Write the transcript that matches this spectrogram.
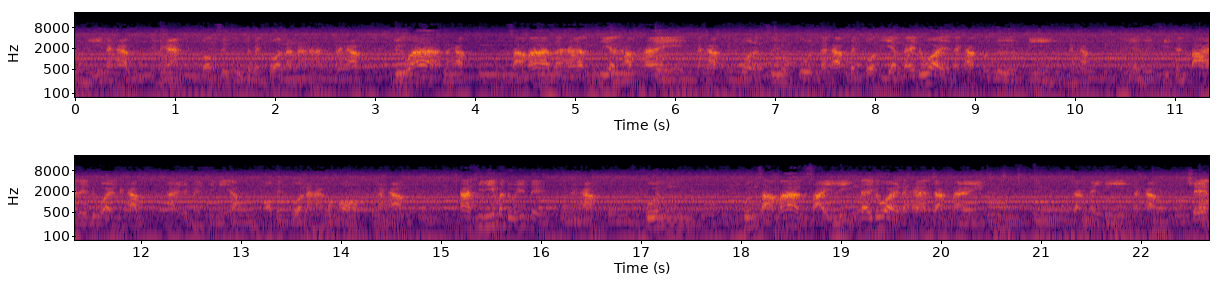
ตรงนี้นะครับเห็นไหมฮะตัวหนังสือคุณจะเป็นตัวหนาๆนะครับนะครับหรือว่านะครับคุณสามารถนะฮะที่จะทำให้นะครับตัวหนังสือของคุณนะครับเป็นตัวเอียงได้ด้วยนะครับก็คือนี่นะครับเอียง ขีดเส้นใต้ได้ด้วยนะครับอ่าอย่างในที่นี้อะผมขอเป็นตัวหนาก็พอนะครับอะทีนี้มาดูนิดนึงนะครับ คุณคุณสามารถใส่ลิงก์ได้ด้วยนะฮะจากในจากในนี้นะครับ เช่น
